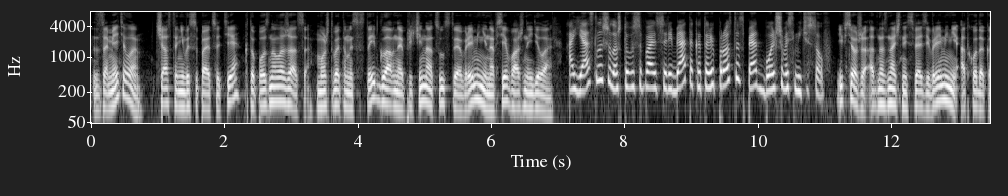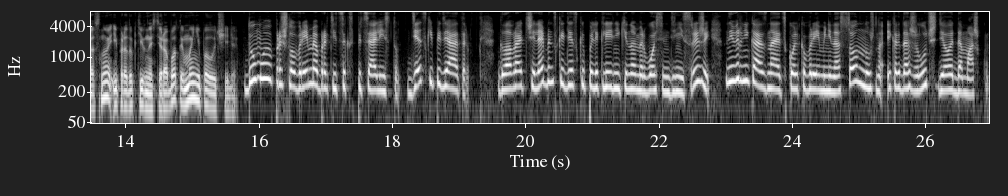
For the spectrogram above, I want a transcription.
Заметила? Часто не высыпаются те, кто поздно ложатся. Может, в этом и состоит главная причина отсутствия времени на все важные дела. А я слышала, что высыпаются ребята, которые просто спят больше 8 часов. И все же, однозначной связи времени, отхода ко сну и продуктивности работы мы не получили. Думаю, пришло время обратиться к специалисту. Детский педиатр. Главврач Челябинской детской поликлиники номер 8 Денис Рыжий наверняка знает, сколько времени на сон нужно и когда же лучше делать домашку.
